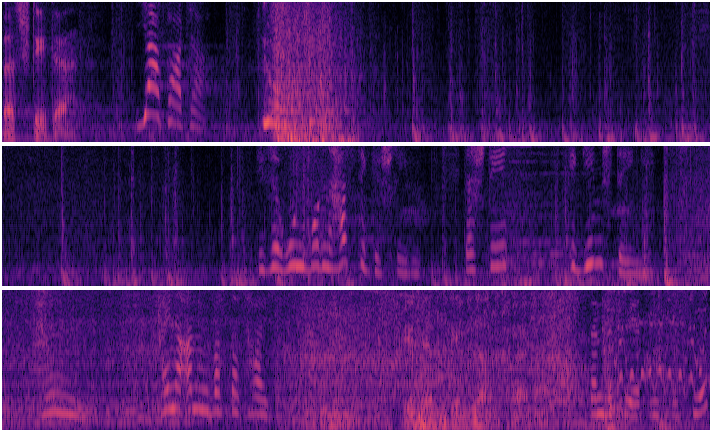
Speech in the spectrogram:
Was steht da? Ja, Vater. Diese Runen wurden hastig geschrieben. Da steht Egimsteini. Hm. Keine Ahnung, was das heißt. Wir werden den Blauen fragen. Dann bist du jetzt interessiert?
